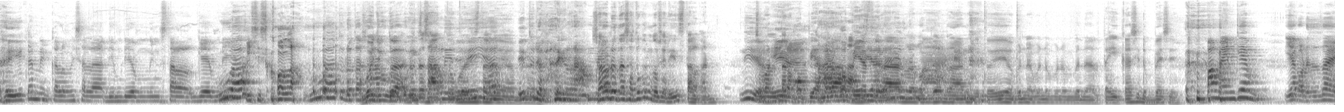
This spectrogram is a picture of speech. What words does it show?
Tapi kan nih kalau misalnya diem-diem install game Gua. di PC sekolah. gua tuh Dota Gua 1 juga, gua Dota install 1 itu, gua iya. install, ya, benar. itu udah paling ramai soalnya Dota satu kan gak usah diinstal kan Iya. Cuman Iya, taruh kopian taruh doang, kopian doang, udah taruh kopian run gitu. Iya benar benar benar benar. TIK sih the best ya. Pak main game Iya kalau udah selesai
